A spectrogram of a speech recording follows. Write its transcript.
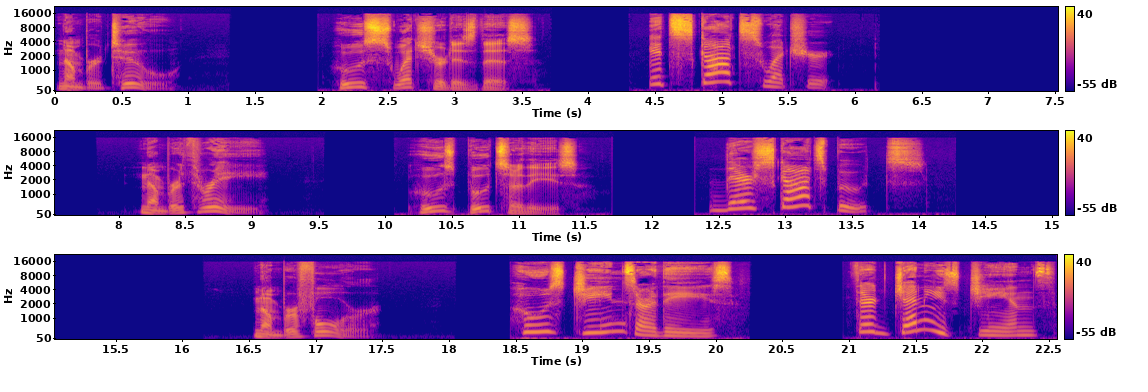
Number 2. Whose sweatshirt is this? It's Scott's sweatshirt. Number 3. Whose boots are these? They're Scott's boots. Number 4. Whose jeans are these? They're Jenny's jeans.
